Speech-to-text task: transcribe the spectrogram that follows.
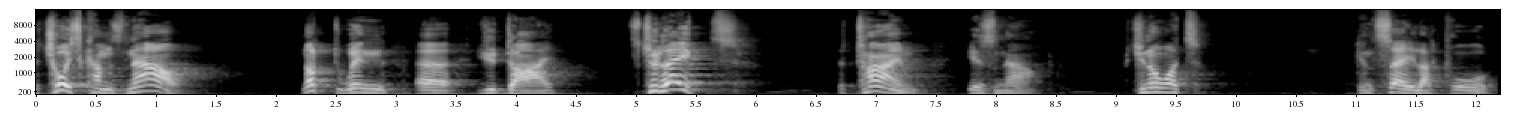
The choice comes now not when uh, you die. It's too late. The time is now. But you know what? You can say, like Paul,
